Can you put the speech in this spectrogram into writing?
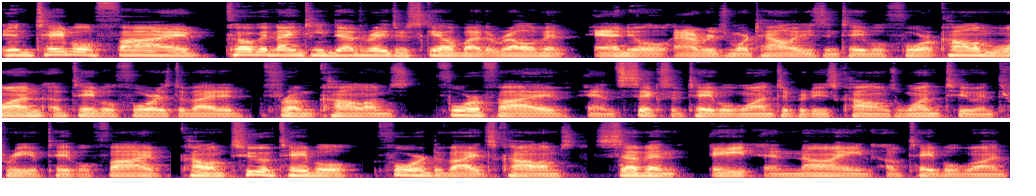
In table 5, COVID 19 death rates are scaled by the relevant annual average mortalities in Table 4. Column 1 of Table 4 is divided from columns 4, 5, and 6 of Table 1 to produce columns 1, 2, and 3 of Table 5. Column 2 of Table 4 divides columns 7, 8, and 9 of Table 1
